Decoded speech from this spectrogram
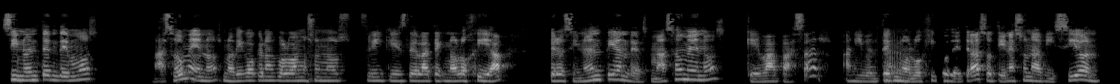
si no entendemos más o menos, no digo que nos volvamos unos frikis de la tecnología, pero si no entiendes más o menos qué va a pasar a nivel tecnológico detrás o tienes una visión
